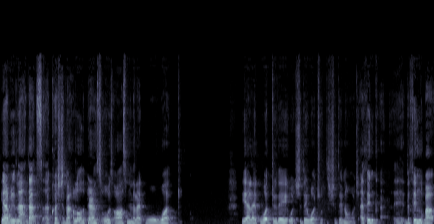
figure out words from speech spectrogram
Yeah, I mean that that's a question that a lot of the parents always ask me. They're like, "Well, what? Yeah, like what do they? What should they watch? What should they not watch?" I think uh, the thing about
